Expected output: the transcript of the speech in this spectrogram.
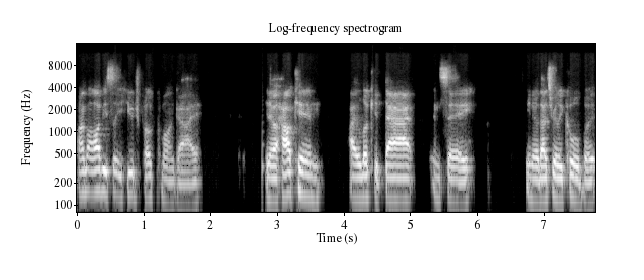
I'm obviously a huge Pokemon guy. You know, how can I look at that and say, you know, that's really cool, but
